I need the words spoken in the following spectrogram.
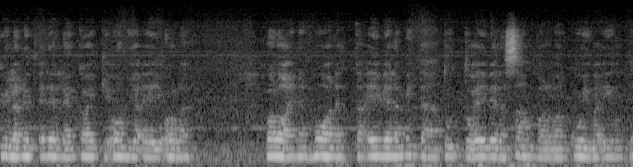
kyllä nyt edelleen kaikki on ja ei ole valoinen huonetta, ei vielä mitään, tuttu ei vielä sambal, vaan kuiva ilta.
